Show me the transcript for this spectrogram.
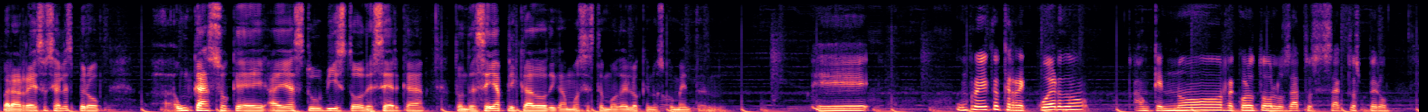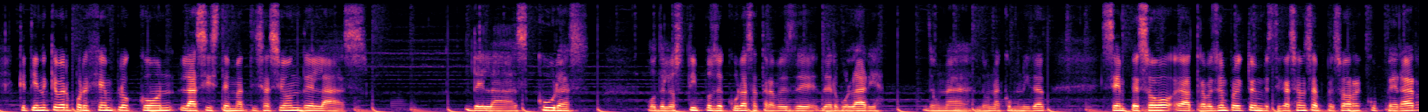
para redes sociales, pero uh, un caso que hayas tú visto de cerca donde se haya aplicado, digamos, este modelo que nos comentan. Eh, un proyecto que recuerdo, aunque no recuerdo todos los datos exactos, pero que tiene que ver, por ejemplo, con la sistematización de las, de las curas o de los tipos de curas a través de, herbolaria de una, de una comunidad. Se empezó, a través de un proyecto de investigación, se empezó a recuperar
